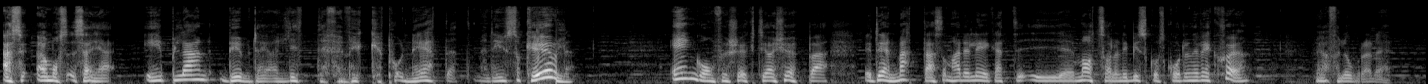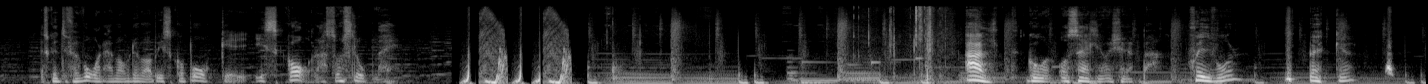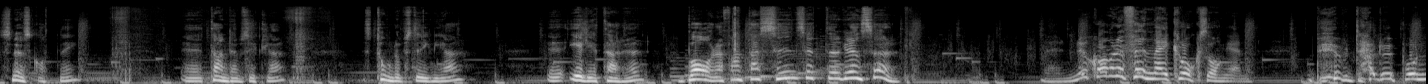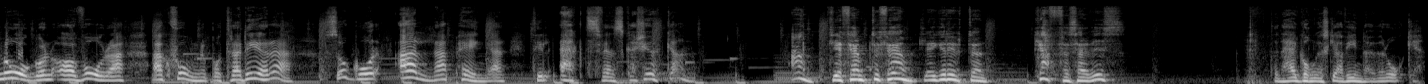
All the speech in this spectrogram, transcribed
Alltså jag måste säga, ibland budar jag lite för mycket på nätet. Men det är ju så kul! En gång försökte jag köpa den matta som hade legat i matsalen i Biskopsgården i Växjö. Men jag förlorade. Jag skulle inte förvåna mig om det var biskop Åke i Skara som slog mig. Allt går att sälja och köpa. Skivor, böcker, snöskottning, eh, tandemcyklar, tonuppstigningar, eh, elgitarrer. Bara fantasin sätter gränser. Men nu kommer det fina i kråksången. Budar du på någon av våra aktioner på Tradera så går alla pengar till ACT Svenska kyrkan. Antje 55 lägger ut en kaffeservis. Den här gången ska jag vinna över Åke.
